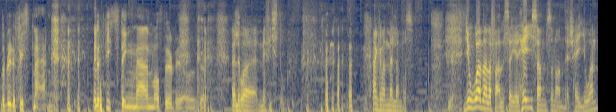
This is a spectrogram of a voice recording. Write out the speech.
Då blir det Fistman. Eller Fisting Man måste det bli. Eller bara Mephisto. Han kan vara en mellanboss. Johan i alla fall säger Hej Samson och Anders. Hej Johan.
